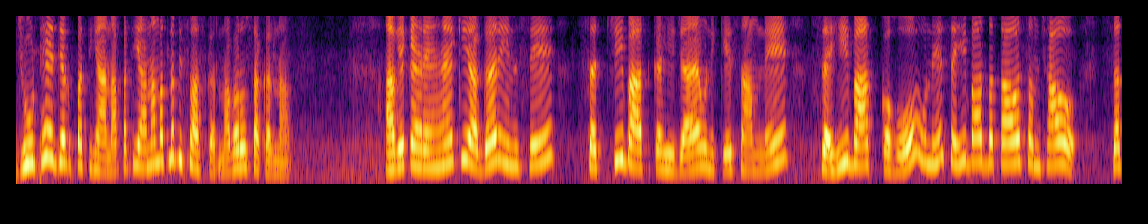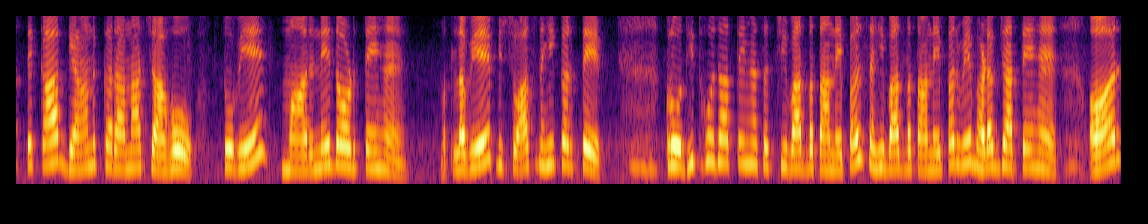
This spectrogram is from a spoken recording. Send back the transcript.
झूठे जग पतियाना पतियाना मतलब विश्वास करना, भरोसा करना। आगे कह रहे हैं कि अगर इनसे सच्ची बात कही जाए, उनके सामने सही बात कहो, उन्हें सही बात बताओ, समझाओ, सत्य का ज्ञान कराना चाहो तो वे मारने दौड़ते हैं। मतलब ये विश्वास नहीं करते। क्रोधित हो जाते हैं सच्ची बात बताने पर, सही बात बताने पर, वे भड़क जाते हैं। और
